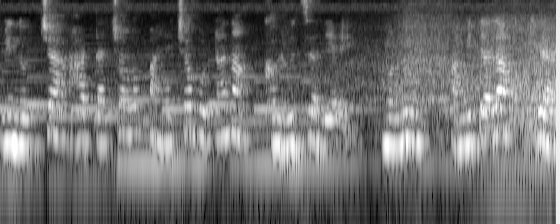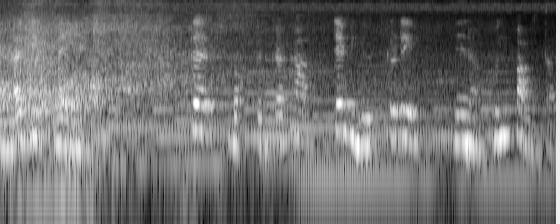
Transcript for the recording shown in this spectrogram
विनोदच्या हाताच्या व पायाच्या बोटांना खरूच झाली आहे. म्हणून आम्ही त्याला खेळायला देत नाही आहे तर डॉक्टर काका त्या विनोदकडे निराखून पाहतात.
